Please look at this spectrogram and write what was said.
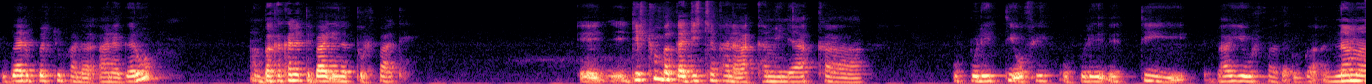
Dhugaa dubbachuu kana ana garuu bakka kanatti baay'ee natti ulfaate. Jechuun bakka jecha kana akkamiin akka obboleettii ofii obboleettii baay'ee ulfaata dhugaa nama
